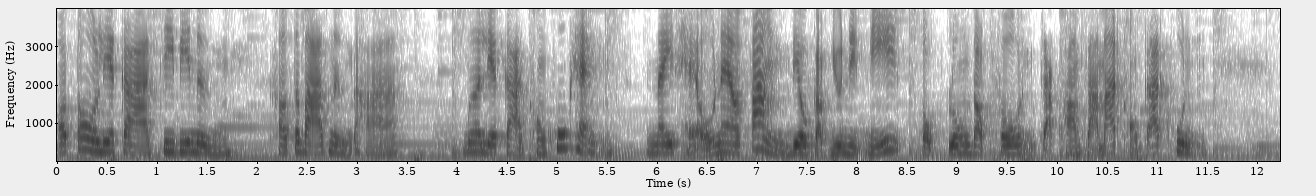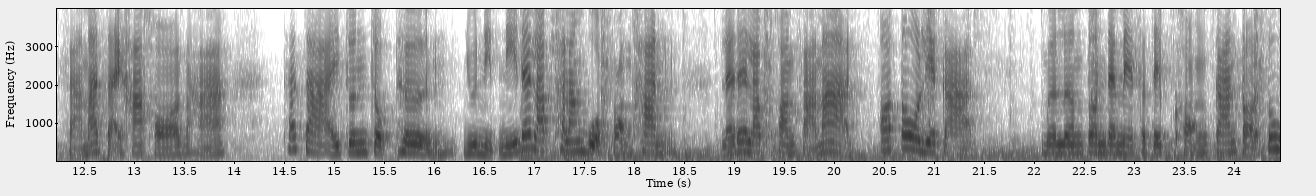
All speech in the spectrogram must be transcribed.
ออโต้เรียการ์ด GB1 เคาน์เตอร์บาส1นะคะ เมื่อเรียการ์ดของคู่แข่ง ในแถวแนวตั้งเดียวกับยูนิตนี้ตกลงดรอปโซนจากความสามารถของการ์ดคุณ สามารถจ่ายค่าคอสนะคะ ถ้าจ่ายจนจบเทิร์นยูนิตนี้ได้รับพลังบวก 2,000 และได้รับความสามารถออโต้เรียการ์ดเมื่อเริ่มต้นดาเมจสเต็ปของการต่อสู้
